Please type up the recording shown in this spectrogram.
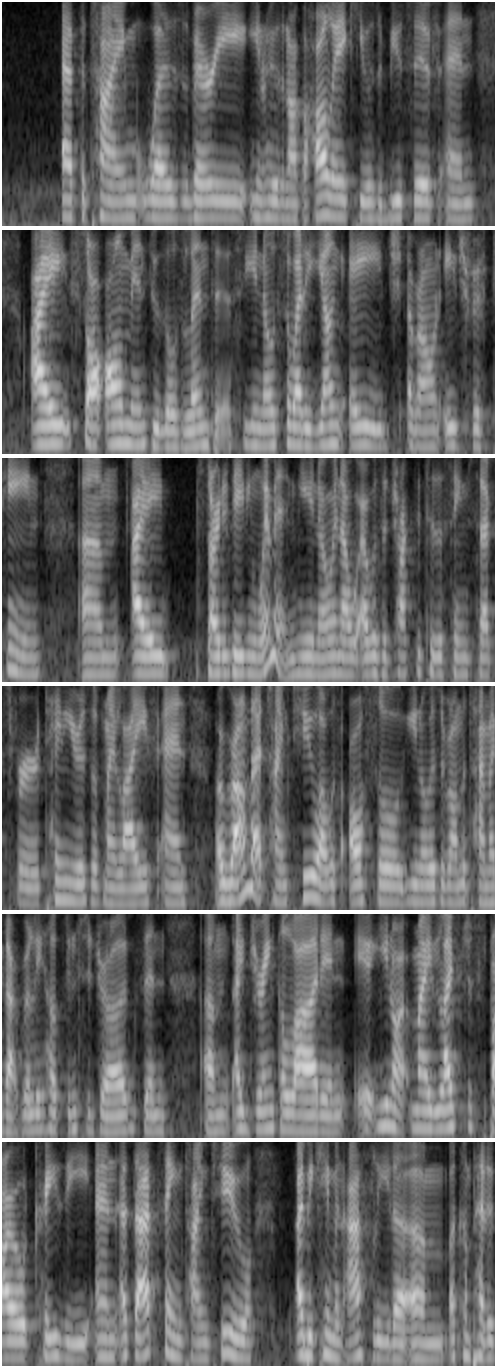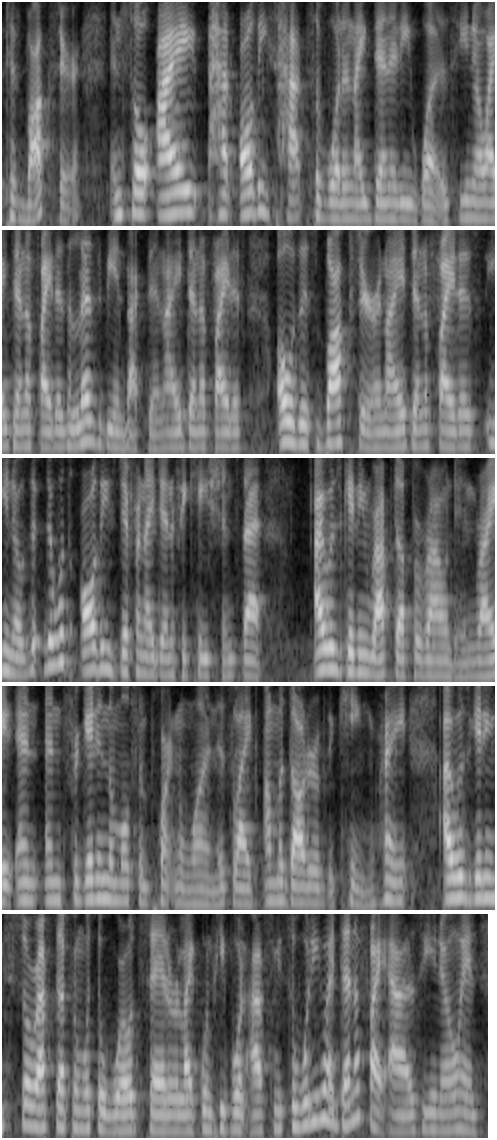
at the time was very, you know, he was an alcoholic, he was abusive, and I saw all men through those lenses, you know. So at a young age, around age 15, um, I started dating women, you know, and I, I was attracted to the same sex for 10 years of my life. And around that time, too, I was also, you know, it was around the time I got really hooked into drugs and um, I drank a lot. And, it, you know, my life just spiraled crazy. And at that same time, too, I became an athlete, a, um, a competitive boxer. And so I had all these hats of what an identity was. You know, I identified as a lesbian back then. I identified as, oh, this boxer. And I identified as, you know, th- there was all these different identifications that I was getting wrapped up around in, right? And and forgetting the most important one is like I'm a daughter of the king, right? I was getting so wrapped up in what the world said or like when people would ask me, "So what do you identify as?" you know, and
